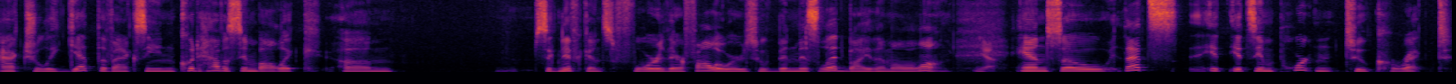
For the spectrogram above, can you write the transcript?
actually get the vaccine could have a symbolic um, significance for their followers who've been misled by them all along. Yeah. And so that's it, it's important to correct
